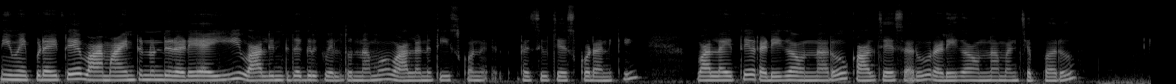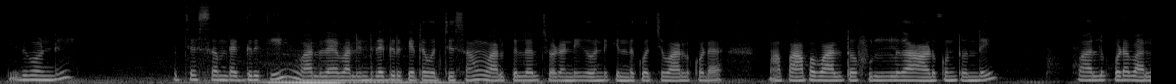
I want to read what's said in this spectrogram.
మేము ఇప్పుడైతే మా ఇంటి నుండి రెడీ అయ్యి వాళ్ళ ఇంటి దగ్గరికి వెళ్తున్నాము. వాళ్ళని తీసుకొని రిసీవ్ చేసుకోవడానికి. వాళ్ళైతే రెడీగా ఉన్నారు. కాల్ చేశారు. రెడీగా ఉన్నామని చెప్పారు. ఇదిగోండి. వచ్చేస్తాం దగ్గరికి. వాళ్ళ వాళ్ళ ఇంటి దగ్గరికి అయితే వచ్చేసాం. వాళ్ళ పిల్లలు చూడండి. ఇదిగోండి. కిందకు వచ్చి వాళ్ళు కూడా మా పాప వాళ్ళతో ఫుల్గా ఆడుకుంటుంది. వాళ్ళు కూడా వాళ్ళ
